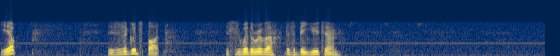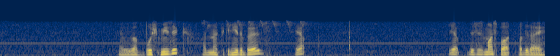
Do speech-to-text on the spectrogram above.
Yep. This is a good spot. This is where the river does a big U-turn. There we got bush music. I don't know if you can hear the birds. Yep. Yep, this is my spot for the day.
